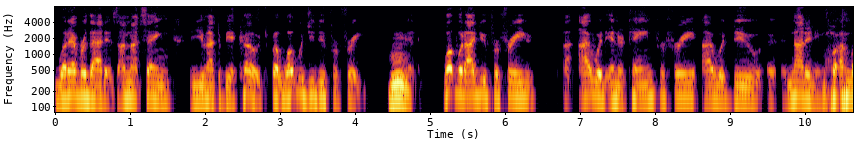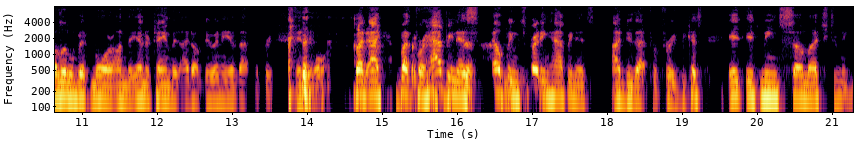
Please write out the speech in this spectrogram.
Whatever that is. I'm not saying you have to be a coach, but what would you do for free? Mm. What would I do for free? I would entertain for free. I would do uh, not anymore. I'm a little bit more on the entertainment. I don't do any of that for free anymore. but I but for happiness, helping spreading happiness, I do that for free because it it means so much to me.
